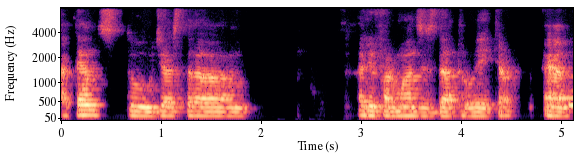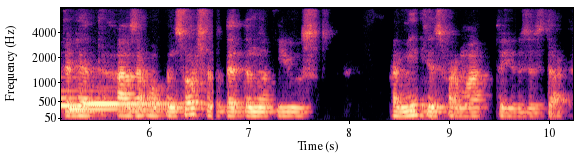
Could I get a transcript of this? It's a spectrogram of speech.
attempts to just um, reformat this data later and to get other open sources that do not use Prometheus format to use this data.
